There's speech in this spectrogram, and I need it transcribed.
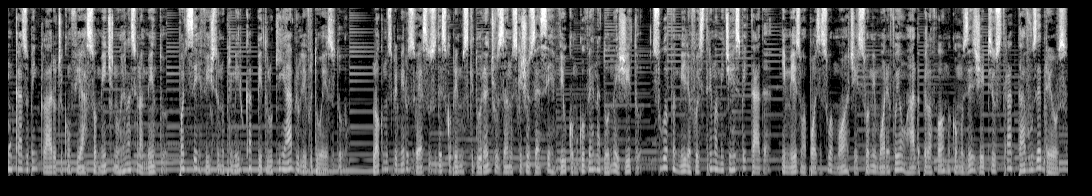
Um caso bem claro de confiar somente no relacionamento pode ser visto no primeiro capítulo que abre o livro do Êxodo. Logo nos primeiros versos, descobrimos que durante os anos que José serviu como governador no Egito, sua família foi extremamente respeitada, e mesmo após a sua morte, sua memória foi honrada pela forma como os egípcios tratavam os hebreus.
